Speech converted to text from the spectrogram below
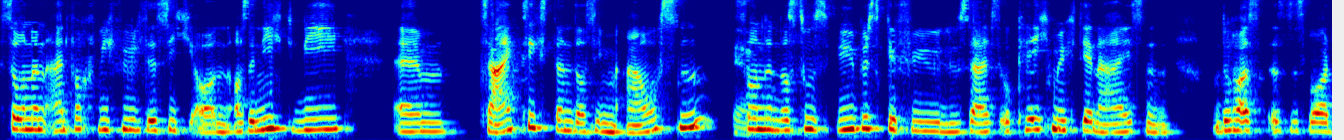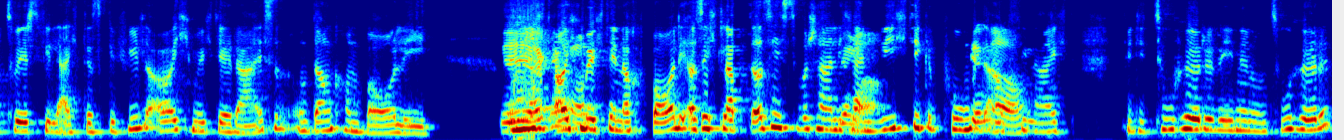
sondern einfach, wie fühlt es sich an. Also nicht wie, ähm, zeigt sich dann das im Außen, ja. sondern dass du es übers Gefühl, du sagst, okay, ich möchte reisen. Und du hast, also das war zuerst vielleicht das Gefühl, ah, ich möchte reisen und dann kam Bali. Ja, nicht, genau. ich möchte nach Bali. Also ich glaube, das ist wahrscheinlich genau. ein wichtiger Punkt, genau. auch vielleicht für die Zuhörerinnen und Zuhörer,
